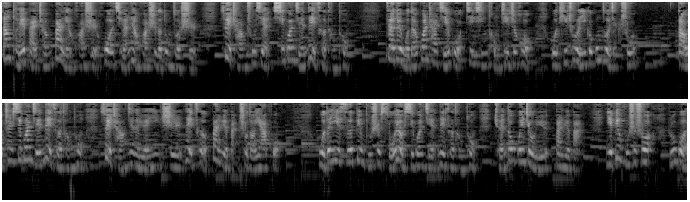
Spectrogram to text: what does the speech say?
当腿摆成半莲花式或全莲花式的动作时，最常出现膝关节内侧疼痛。在对我的观察结果进行统计之后，我提出了一个工作假说：导致膝关节内侧疼痛最常见的原因是内侧半月板受到压迫。我的意思并不是所有膝关节内侧疼痛全都归咎于半月板，也并不是说如果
